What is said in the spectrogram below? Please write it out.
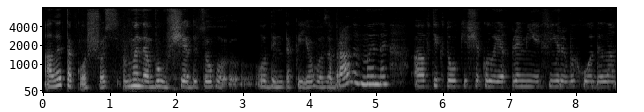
Але також щось. В мене був ще до цього один такий, його забрали в мене в Тіктокі, ще коли я в прямі ефіри виходила.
